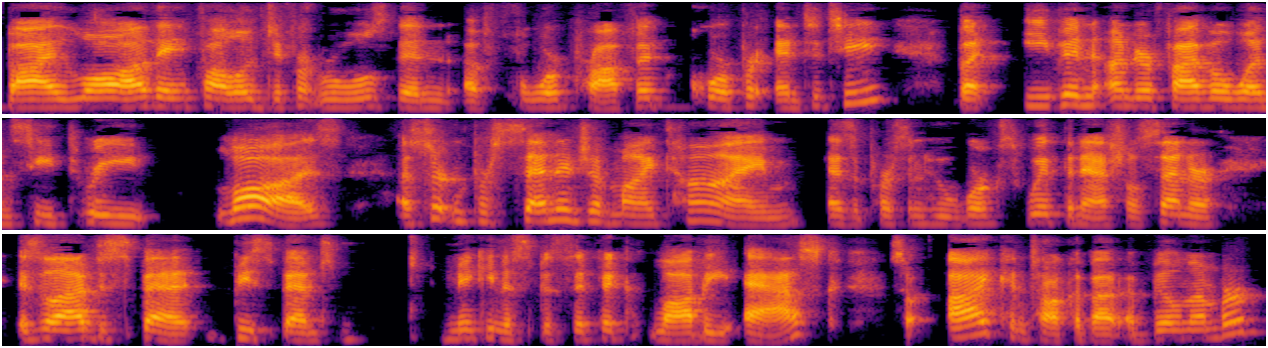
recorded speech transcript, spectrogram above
by law, they follow different rules than a for-profit corporate entity. But even under 501c3 laws, a certain percentage of my time as a person who works with the National Center is allowed to spend, be spent making a specific lobby ask. So I can talk about a bill number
